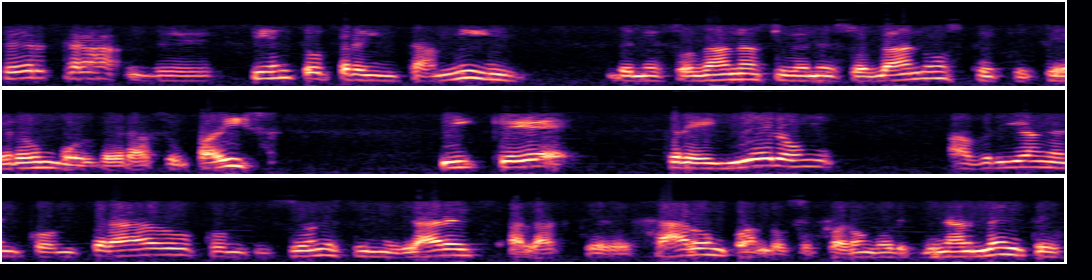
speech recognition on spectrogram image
cerca de 130 mil venezolanas y venezolanos que quisieron volver a su país y que creyeron habrían encontrado condiciones similares a las que dejaron cuando se fueron originalmente.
